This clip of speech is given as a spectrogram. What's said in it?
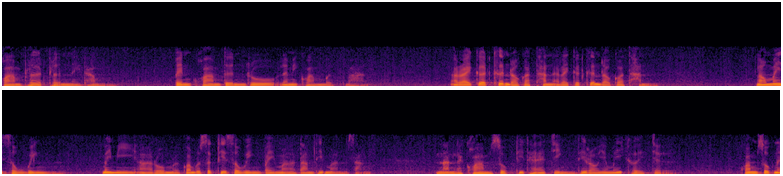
ความเพลิดเพลินในธรรม เป็นความตื่นรู้และมีความเบิกบาน อะไรเกิดขึ้นเราก็ทัน อะไรเกิดขึ้นเราก็ทัน เราไม่สวิง ไม่มีอารมณ์หรือความรู้สึกที่สวิงไปมาตามที่มันสั่ง นั่นแหละความสุขที่แท้จริงที่เรายังไม่เคยเจอ ความสุขใน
